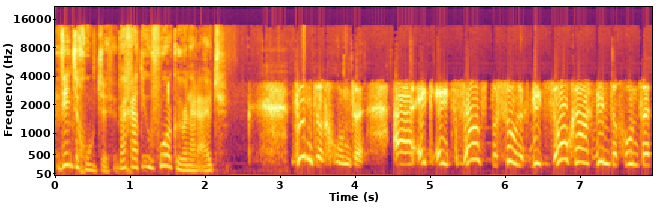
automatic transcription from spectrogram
wintergroente, waar gaat uw voorkeur naar uit? Wintergroente. Uh, ik eet zelf persoonlijk niet zo graag wintergroenten,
